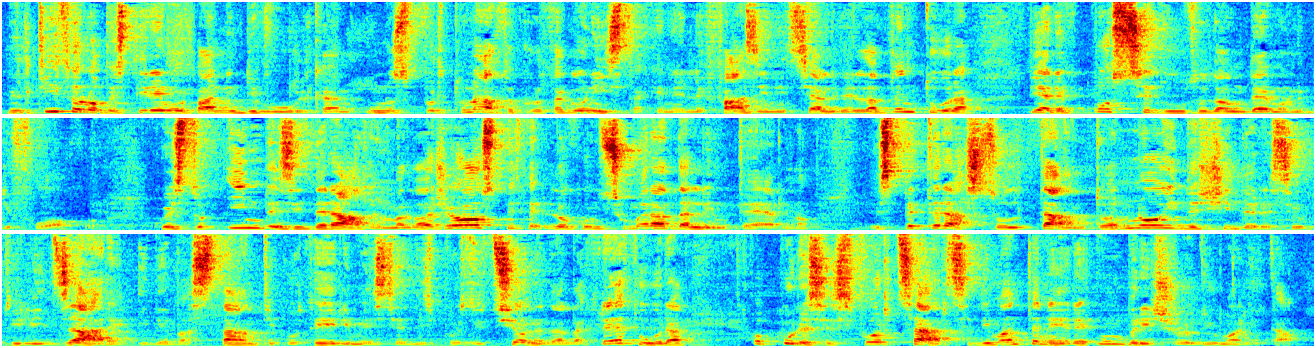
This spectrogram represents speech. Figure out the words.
Nel titolo vestiremo i panni di Vulcan, uno sfortunato protagonista che nelle fasi iniziali dell'avventura viene posseduto da un demone di fuoco. Questo indesiderato e malvagio ospite lo consumerà dall'interno e spetterà soltanto a noi decidere se utilizzare i devastanti poteri messi a disposizione dalla creatura oppure se sforzarsi di mantenere un briciolo di umanità.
